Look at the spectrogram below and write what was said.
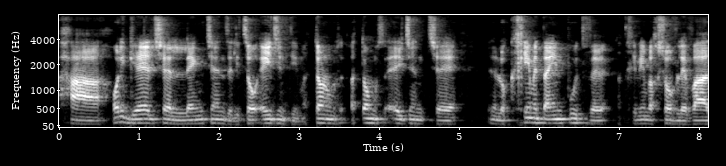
ה-holy grail של LangChain זה ליצור אייג'נטים, autonomous agents שלוקחים את ה-input ומתחילים לחשוב לבד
